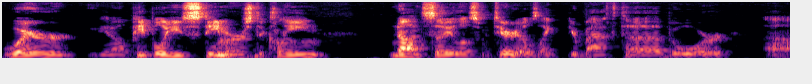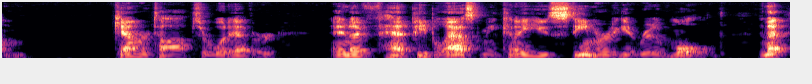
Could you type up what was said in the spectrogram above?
where you know people use steamers to clean non-cellulose materials like your bathtub or um, countertops or whatever. And I've had people ask me, "Can I use steamer to get rid of mold?" And that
